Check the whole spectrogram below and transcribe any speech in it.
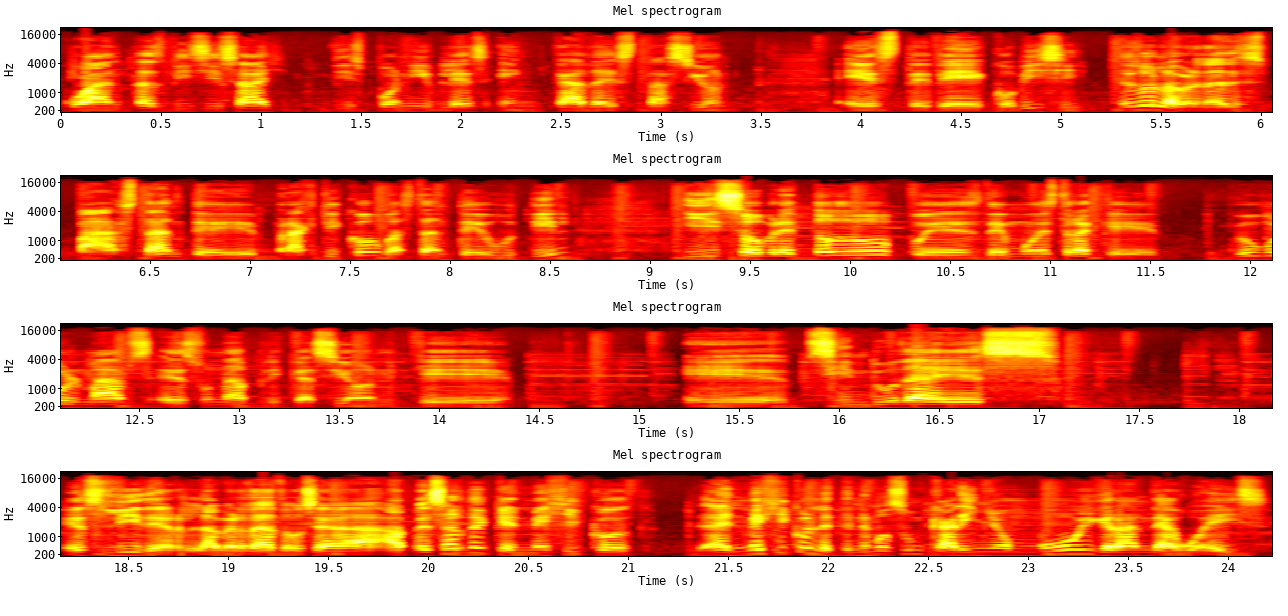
cuántas bicis hay disponibles en cada estación este, de Ecobici. Eso la verdad es bastante práctico, bastante útil y sobre todo, pues demuestra que Google Maps es una aplicación que eh, sin duda es, es líder, la verdad. O sea, a pesar de que en México, en México le tenemos un cariño muy grande a Waze,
